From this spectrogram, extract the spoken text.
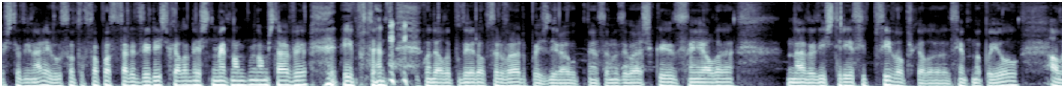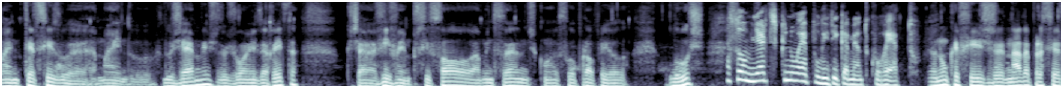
extraordinária. Eu só, só posso estar a dizer isto porque ela neste momento não, não me está a ver e, portanto, quando ela puder observar, depois dirá o que pensa. Mas eu acho que sem ela nada disto teria sido possível, porque ela sempre me apoiou, além de ter sido a mãe do, dos gêmeos, do João e da Rita, que já vivem por si só há muitos anos com a sua própria luz. A sua mulher diz que não é politicamente correto. Eu nunca fiz nada para ser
